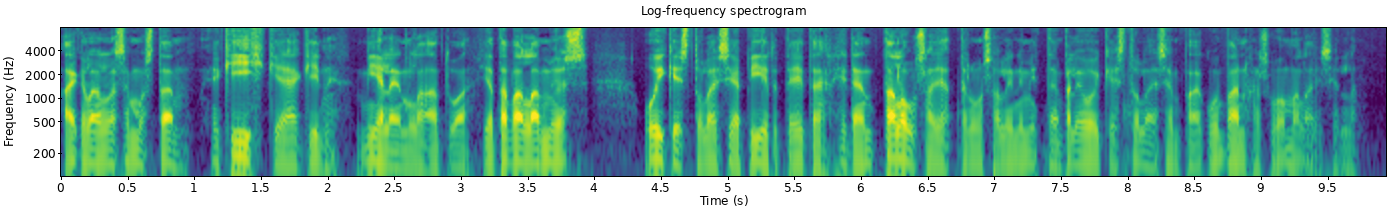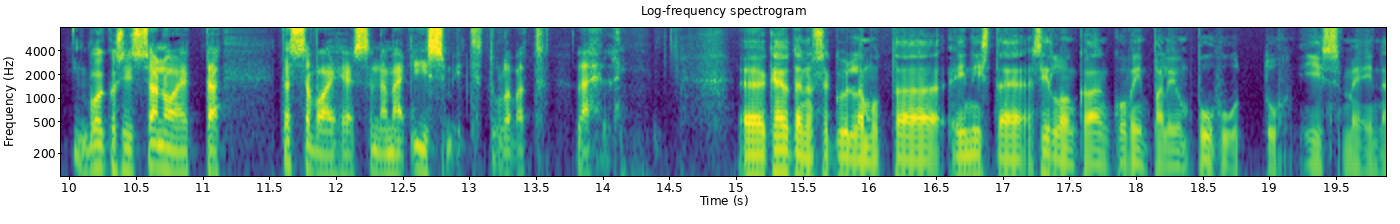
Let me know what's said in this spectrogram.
aika lailla semmoista kiihkeäkin mielenlaatua ja tavallaan myös oikeistolaisia piirteitä. Heidän talousajattelunsa oli nimittäin paljon oikeistolaisempaa kuin vanha suomalaisilla. Voiko siis sanoa, että tässä vaiheessa nämä ismit tulevat lähelle? Käytännössä kyllä, mutta ei niistä silloinkaan kovin paljon puhuttu ismeinä.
